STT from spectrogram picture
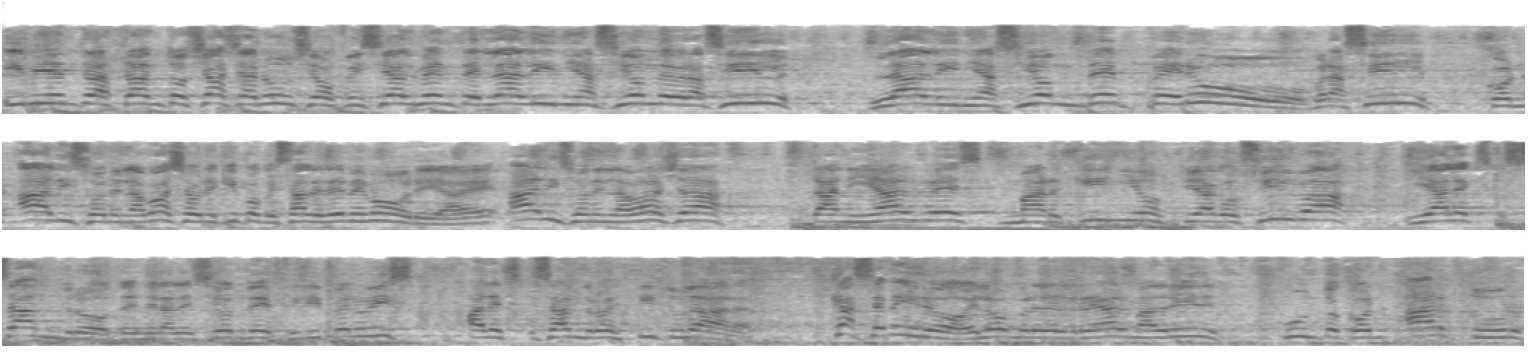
Y mientras tanto ya se anuncia oficialmente la alineación de Brasil, la alineación de Perú. Brasil con Alison en la valla, un equipo que sale de memoria. ¿eh? Alison en la valla, Dani Alves, Marquinhos, Thiago Silva y Alex Sandro desde la lesión de Felipe Luis. Alex Sandro es titular. Casemiro, el hombre del Real Madrid, junto con Artur,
